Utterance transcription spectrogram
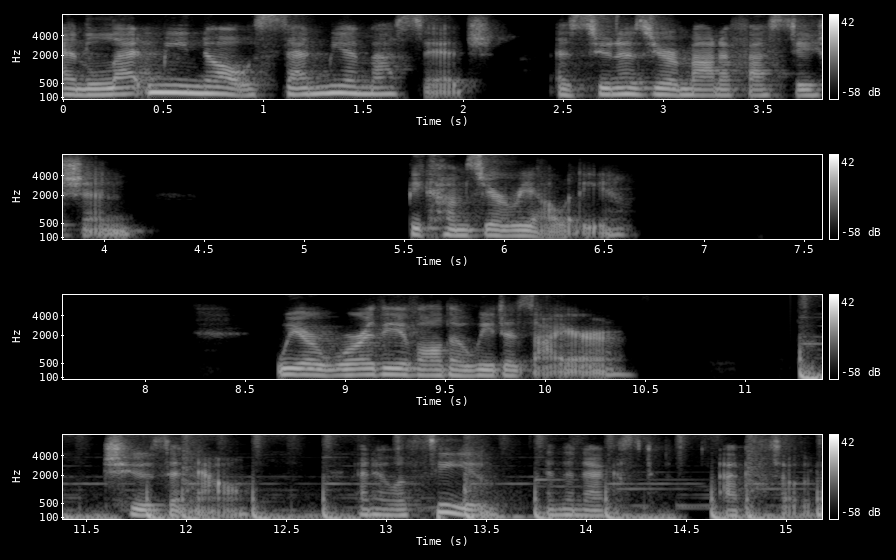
and let me know, send me a message as soon as your manifestation becomes your reality. We are worthy of all that we desire. Choose it now. And I will see you in the next episode.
